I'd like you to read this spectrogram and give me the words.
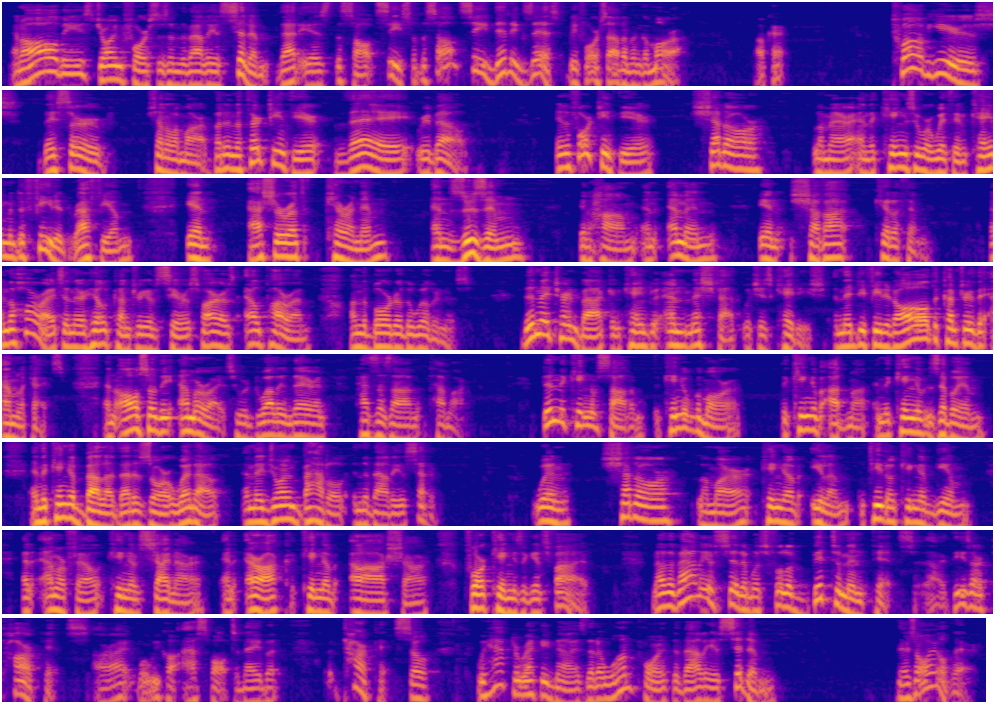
And all these joined forces in the valley of Siddim, that is the Salt Sea. So the Salt Sea did exist before Sodom and Gomorrah. Okay? Twelve years they served Chedorlaomer, but in the thirteenth year they rebelled. In the fourteenth year, Shedor Lamer and the kings who were with him came and defeated Rephaim in Ashteroth Karnaim and Zuzim in Ham and Emim in Shaveh Kiriathaim and the Horites in their hill country of Seir as far as El Paran on the border of the wilderness. Then they turned back and came to En Mishpat, which is Kadesh, and they defeated all the country of the Amalekites, and also the Amorites who were dwelling there in Hazazon Tamar. Then the king of Sodom, the king of Gomorrah, the king of Admah, and the king of Zeboim, and the king of Bela, that is Zoar, went out, and they joined battle in the valley of Siddim. When Shador Lamar, king of Elam, and Tidal, king of Goiim, and Amraphel, king of Shinar, and Arioch, king of Ellasar, four kings against five. Now the valley of Siddim was full of bitumen pits. Uh, these are tar pits, all right, what we call asphalt today, but tar pits. So we have to recognize that at one point the valley of Siddim there's oil there.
